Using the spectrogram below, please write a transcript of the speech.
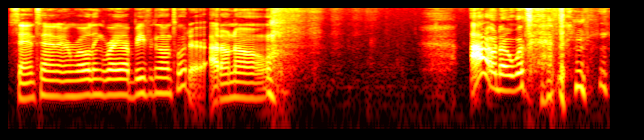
Santana and Rolling Ray are beefing on Twitter. I don't know. I don't know what's happening.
